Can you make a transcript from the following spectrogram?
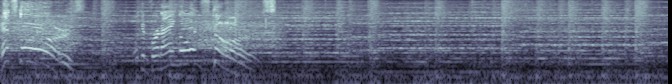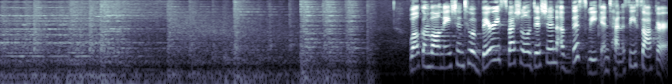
and scores. Looking for an angle and scores. Welcome, Vol Nation, to a very special edition of This Week in Tennessee Soccer.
